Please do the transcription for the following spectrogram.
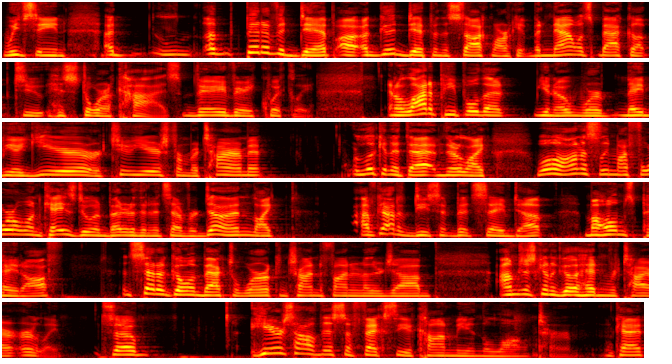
we've seen a, a bit of a dip, a good dip in the stock market, but now it's back up to historic highs very, very quickly. And a lot of people that, you know, were maybe a year or two years from retirement we're looking at that and they're like, well, honestly, my 401k is doing better than it's ever done. Like, I've got a decent bit saved up. My home's paid off. Instead of going back to work and trying to find another job, I'm just going to go ahead and retire early. So, here's how this affects the economy in the long term. Okay.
